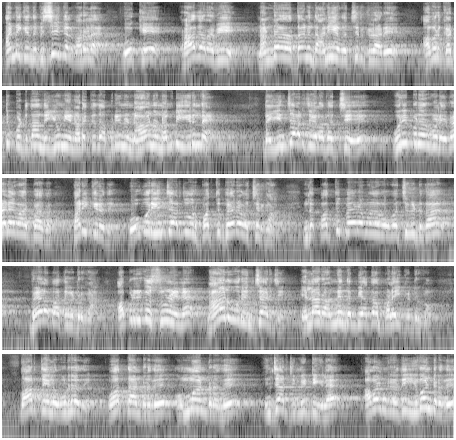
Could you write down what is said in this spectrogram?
அன்னைக்கு இந்த விஷயங்கள் வரல. ஓகே ராதாரவி நன்றாகத்தான் இந்த அணியை வச்சிருக்கிறாரு. அவர் கட்டுப்பட்டு தான் இந்த யூனியன் நடக்குது அப்படின்னு நானும் நம்பி இருந்தேன். இந்த இன்சார்ஜுகளை வச்சு உறுப்பினர்களுடைய வேலை வாய்ப்பை பறிக்கிறது. ஒவ்வொரு இன்சார்ஜும் ஒரு பத்து பேரை வச்சிருக்கான். இந்த பத்து பேரை வச்சுக்கிட்டு தான் வேலை பார்த்துக்கிட்டு இருக்கான். அப்படி இருக்க சூழ்நிலை நானும் ஒரு இன்சார்ஜ். எல்லாரும் அண்ணன் தம்பியாக தான் பழகிக்கிட்டு இருக்கோம். வார்த்தையில் விடுறது ஓத்தான்றது ஒம்மான்றது இன்சார்ஜ் மீட்டிங்கில் அவன்றது இவன்றது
